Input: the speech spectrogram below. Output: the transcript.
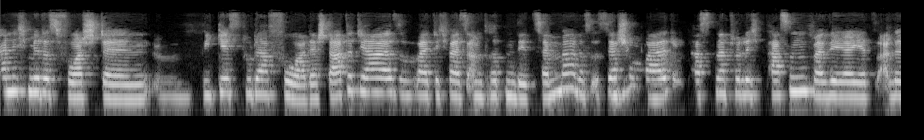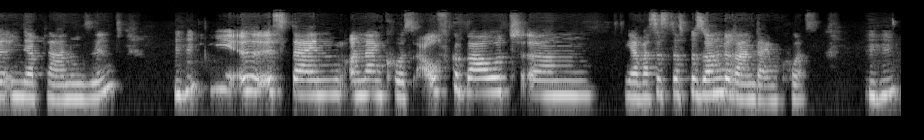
kann ich mir das vorstellen? Wie gehst du da vor? Der startet ja, soweit ich weiß, am 3. Dezember. Das ist ja mhm. schon bald und passt natürlich passend, weil wir ja jetzt alle in der Planung sind. Mhm. Wie äh, ist dein Online-Kurs aufgebaut? Ähm, ja, was ist das Besondere an deinem Kurs? Mhm.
